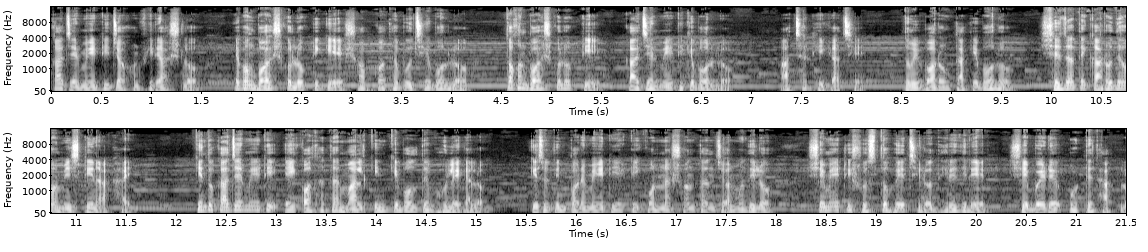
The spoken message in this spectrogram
কাজের মেয়েটি যখন ফিরে আসলো এবং বয়স্ক লোকটিকে সব কথা বুঝিয়ে বলল, তখন বয়স্ক লোকটি কাজের মেয়েটিকে বলল আচ্ছা ঠিক আছে। তুমি বরং তাকে বলো, সে যাতে কারও দেওয়া মিষ্টি না খায়। কিন্তু কাজের মেয়েটি এই কথা তার মালকিনকে বলতে ভুলে গেল। কিছুদিন পরে মেয়েটি একটি কন্যা সন্তান জন্ম দিল। সে মেয়েটি সুস্থ হয়েছিল, ধীরে ধীরে সে বেড়ে উঠতে থাকল।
